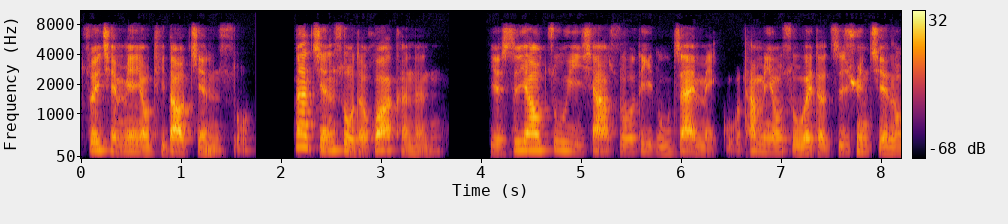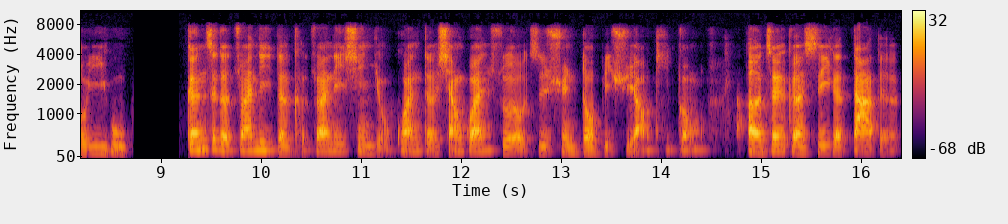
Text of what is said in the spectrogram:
最前面有提到检索，那检索的话，可能也是要注意一下，说，例如在美国，他们有所谓的资讯揭露义务，跟这个专利的可专利性有关的相关所有资讯都必须要提供。呃，这个是一个大的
